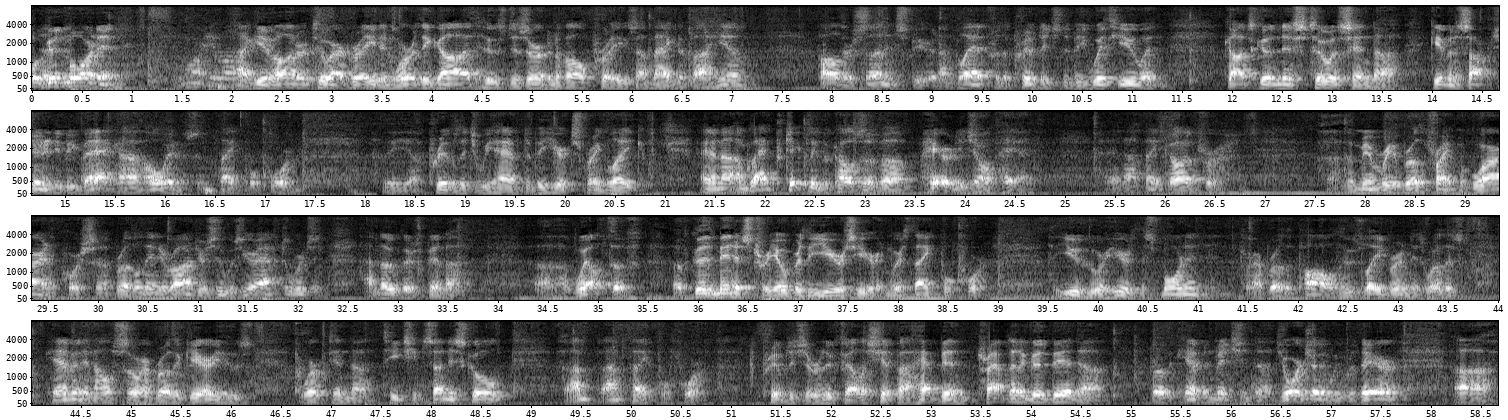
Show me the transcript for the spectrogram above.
Well, good morning. I give honor to our great and worthy God who's deserving of all praise. I magnify Him, Father, Son, and Spirit. I'm glad for the privilege to be with you and God's goodness to us and uh, giving us opportunity to be back. I always am thankful for the uh, privilege we have to be here at Spring Lake. And uh, I'm glad particularly because of uh, heritage I've had. And I thank God for the memory of Brother Frank McGuire and, of course, uh, Brother Lenny Rogers, who was here afterwards. And I know there's been a, a, wealth of, of good ministry over the years here, and we're thankful for you who are here this morning, and for our brother Paul, who's laboring, as well as Kevin, and also our brother Gary, who's worked in uh, teaching Sunday school. I'm, I'm thankful for privilege of Renew Fellowship. I have been traveling a good bit. Uh, Brother Kevin mentioned uh, Georgia, and we were there uh,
